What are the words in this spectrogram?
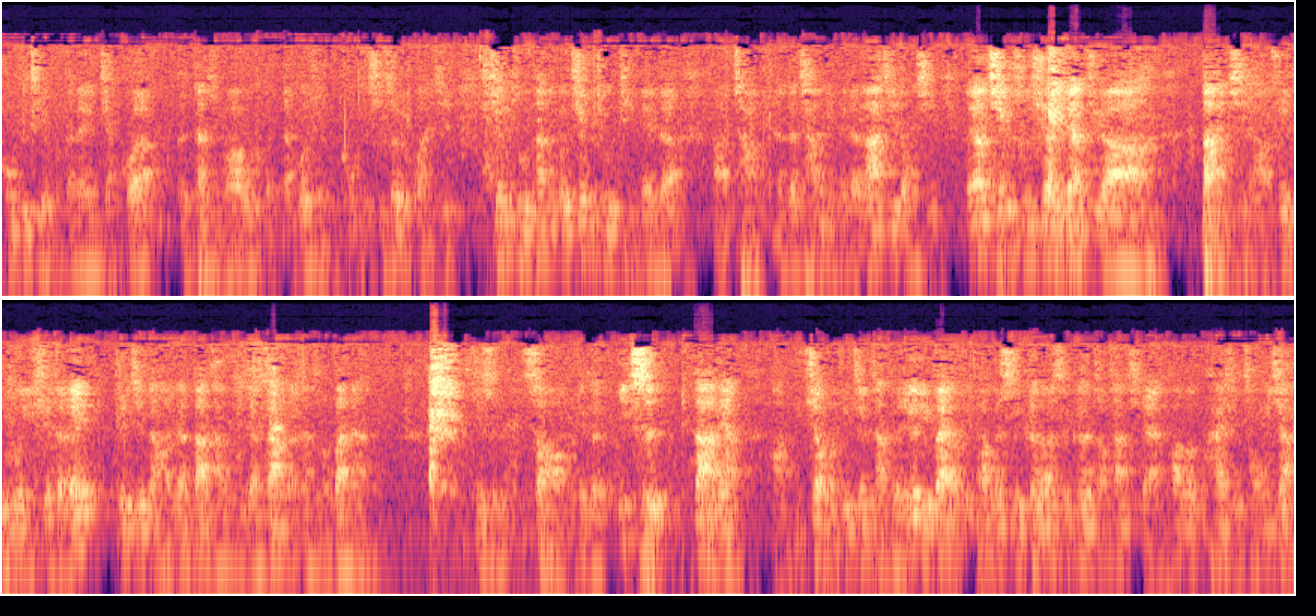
控制体我们刚才讲过了，跟碳水化合物和胆固醇控制吸收有关系。清除它能够清除体内的啊肠那个肠里面的垃圾东西。那要清除需要的量就要大一些啊，所以如果你觉得哎最近呢好像大肠比较脏了，那怎么办呢？就是少那个一次大量。啊，像我就经常说，一个礼拜我就泡个十颗、二十颗，早上起来泡个开水冲一下，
